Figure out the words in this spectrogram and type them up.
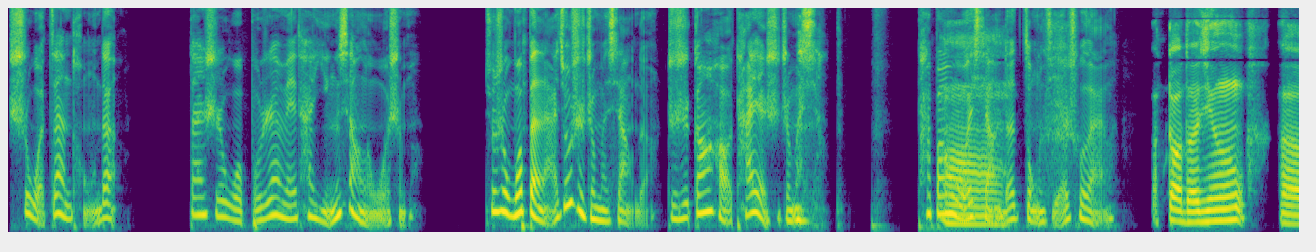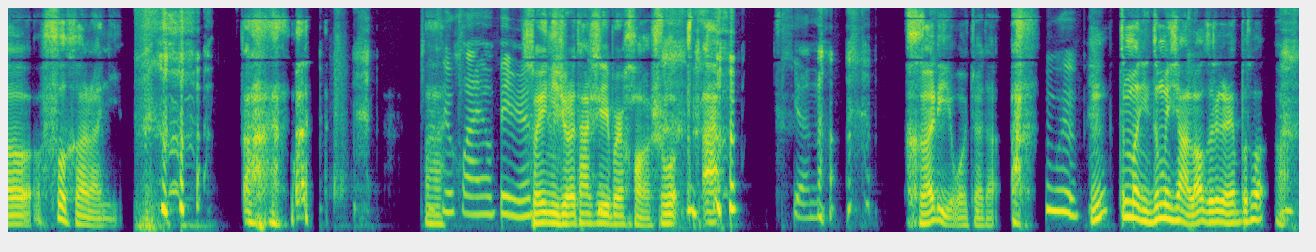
是我赞同的，但是我不认为它影响了我什么。就是我本来就是这么想的，只是刚好他也是这么想的，他帮我想哦的总结出来了。《道德经》呃附和了你 这句话要被人所以你觉得它是一本好书 啊？天哪！合理，我觉得。我嗯，这么你这么想，老子这个人不错啊。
